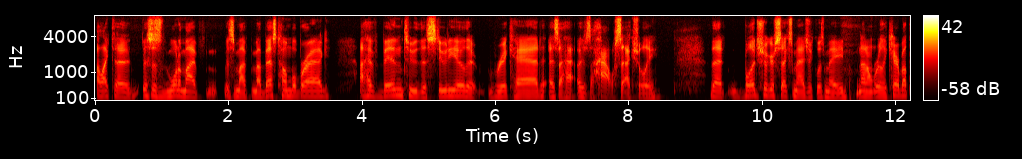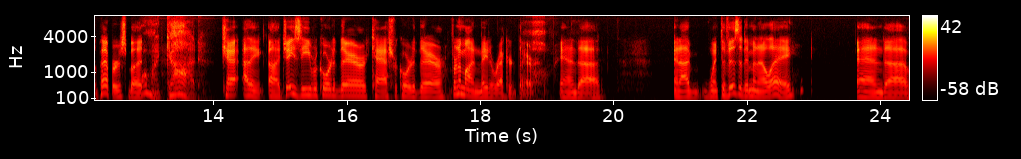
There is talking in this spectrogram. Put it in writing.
I like to. This is one of my this is my my best humble brag. I have been to the studio that Rick had as a as a house actually. That Blood Sugar Sex Magik was made. And I don't really care about the peppers, but Oh my god! Ca- I think uh, Jay Z recorded there, Cash recorded there. A friend of mine made a record there, and uh, and I went to visit him in L.A. and uh,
